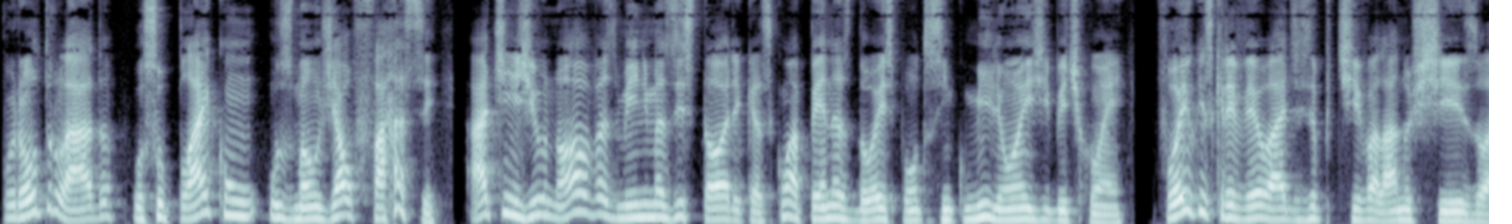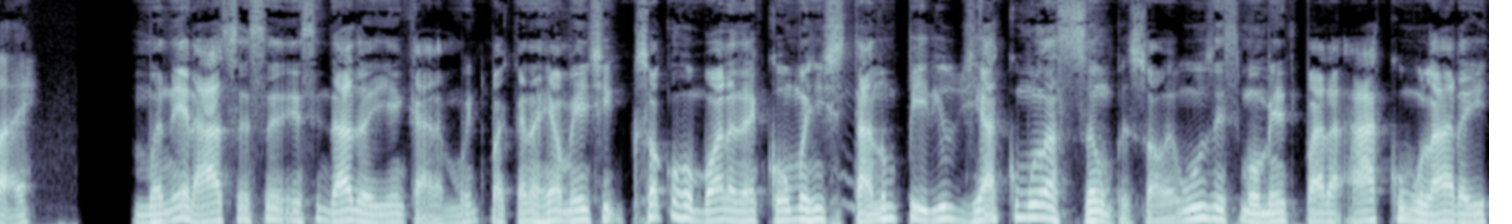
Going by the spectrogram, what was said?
Por outro lado, o supply com os mãos de alface atingiu novas mínimas históricas com apenas 2,5 milhões de Bitcoin. Foi o que escreveu a disruptiva lá no X, uai. Maneiraço esse, esse dado aí, hein, cara. Muito bacana. Realmente só corrobora, né, como a gente está num período de acumulação, pessoal. Usa esse momento para acumular aí.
